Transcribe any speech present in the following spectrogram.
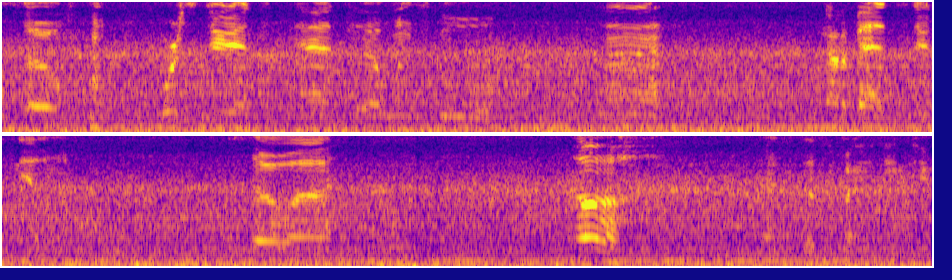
So, worst student at uh, one school, uh, not a bad student the other one. So, uh, oh, funny thing too.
